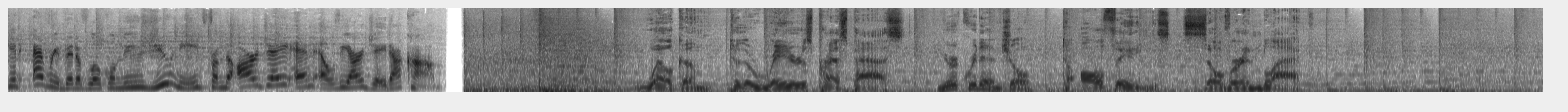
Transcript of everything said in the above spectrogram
Get every bit of local news you need from the RJ and LVRJ.com. Welcome to the Raiders Press Pass, your credential to all things silver and black.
